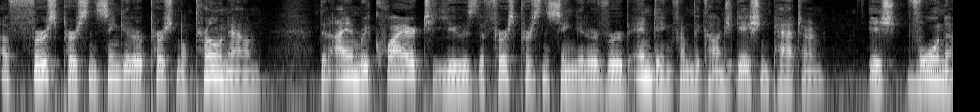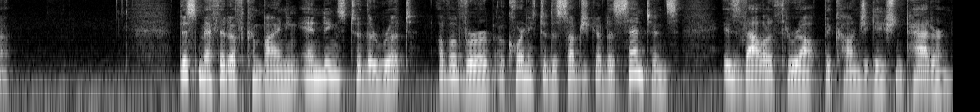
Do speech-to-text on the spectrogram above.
a first-person singular personal pronoun, then I am required to use the first person singular verb ending from the conjugation pattern, ich wohne. This method of combining endings to the root of a verb according to the subject of the sentence is valid throughout the conjugation pattern.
